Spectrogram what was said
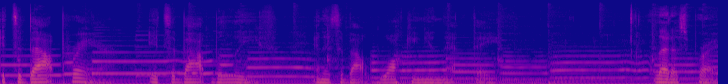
It's about prayer, it's about belief, and it's about walking in that faith. Let us pray.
